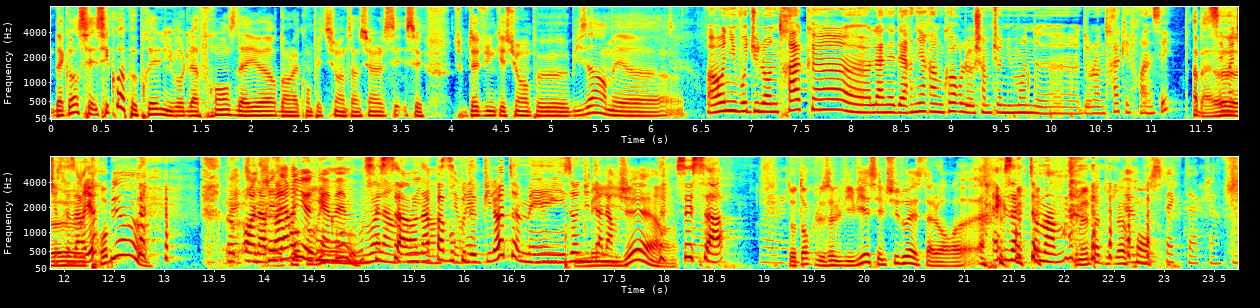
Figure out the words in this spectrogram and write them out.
d'accord, c'est, quoi à peu près le niveau de la France d'ailleurs dans la compétition internationale? C'est, peut-être une question un peu bizarre, mais euh, Alors, au niveau du long track, euh, l'année dernière encore, le champion du monde de long track est français. ah bah C'est Mathieu Trésarieux. trop bien. Ouais, on n'a pas sérieux beaucoup- quand même. Voilà. ça, Oui, on n'a non, pas beaucoup vrai. de pilotes, mais oui. ils ont du mais talent. C'est ça. Ouais, ouais. D'autant que le seul vivier, c'est le sud-ouest, alors Exactement. c'est même pas toute la Un beau France. spectacle. ouais.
